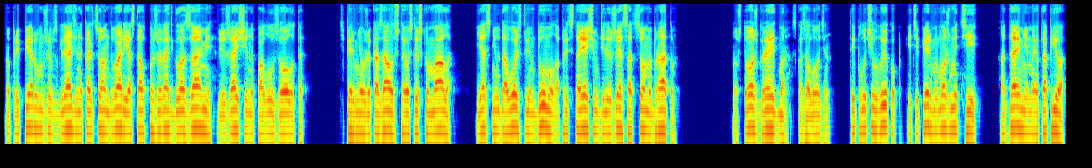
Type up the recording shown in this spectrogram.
но при первом же взгляде на кольцо Андварь я стал пожирать глазами лежащее на полу золото. Теперь мне уже казалось, что его слишком мало. Я с неудовольствием думал о предстоящем дележе с отцом и братом. «Ну что ж, Грейдмар», — сказал Один, — «ты получил выкуп, и теперь мы можем идти. Отдай мне мое копье».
